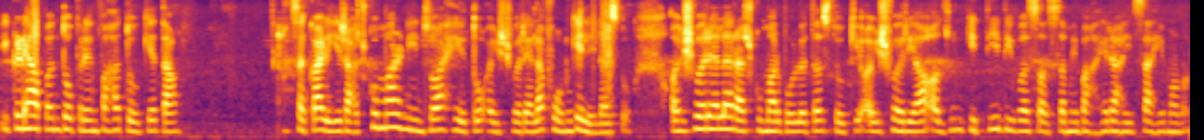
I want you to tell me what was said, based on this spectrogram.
इकडे आपण तोपर्यंत पाहतो की आता सकाळी राजकुमारनी जो आहे तो ऐश्वर्याला फोन केलेला असतो. ऐश्वर्याला राजकुमार बोलत असतो की ऐश्वर्या अजून किती दिवस असं मी बाहेर राहायचं आहे म्हणून.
